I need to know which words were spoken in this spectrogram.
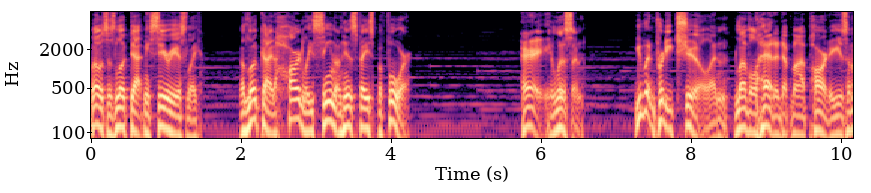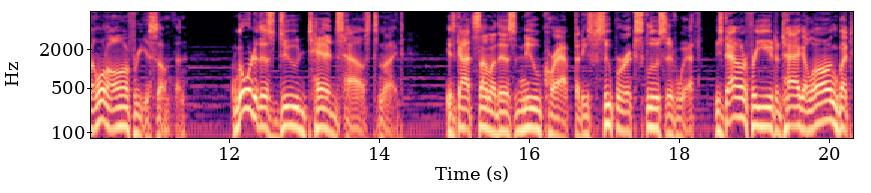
Moses looked at me seriously, a look I'd hardly seen on his face before. "'Hey, listen, you've been pretty chill and level-headed at my parties, and I want to offer you something. I'm going to this dude Ted's house tonight. He's got some of this new crap that he's super exclusive with. He's down for you to tag along, but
